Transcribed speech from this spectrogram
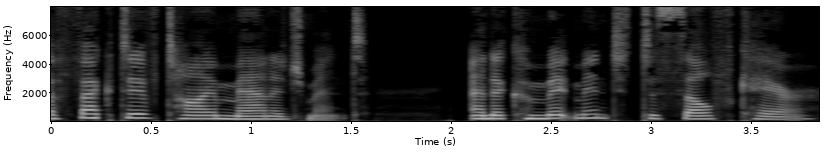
effective time management, and a commitment to self care.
